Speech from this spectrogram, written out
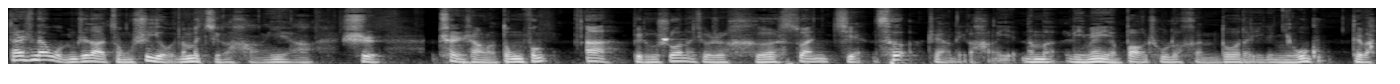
但是呢，我们知道总是有那么几个行业啊是乘上了东风。啊，比如说呢，就是核酸检测这样的一个行业，那么里面也爆出了很多的一个牛股，对吧？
